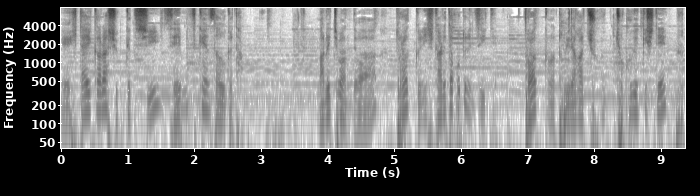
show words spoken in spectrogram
えー額から出血し、精密検査を受けた。丸一番では、トラックにひかれたことについて、トラックの扉が直撃して吹っ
